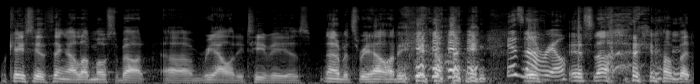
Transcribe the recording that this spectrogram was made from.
Well, Casey, the thing I love most about uh, reality TV is none of it's reality. You know, I mean, It's not it- real. It's not, you know, but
